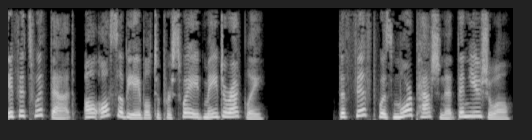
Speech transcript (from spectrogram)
If it's with that, I'll also be able to persuade May directly. The fifth was more passionate than usual.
